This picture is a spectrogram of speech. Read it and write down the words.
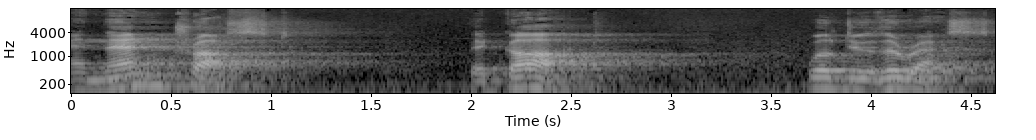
And then trust that God will do the rest.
